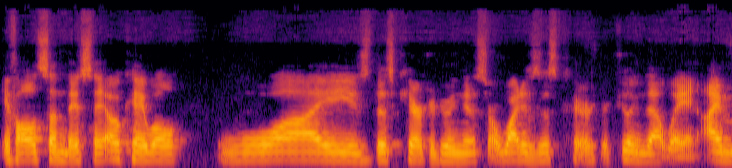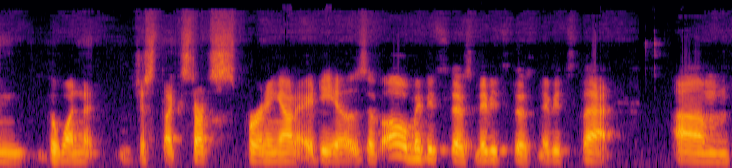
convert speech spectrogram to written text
if all of a sudden they say, okay, well, why is this character doing this or why does this character feeling that way? And i'm the one that just like starts spurting out ideas of oh maybe it's this maybe it's this maybe it's that. Um,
